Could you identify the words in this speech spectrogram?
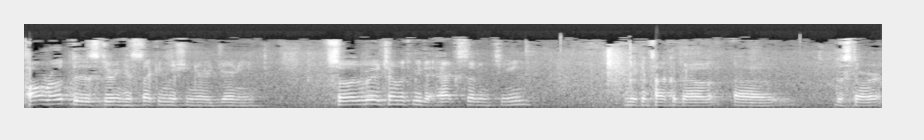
Paul wrote this during his second missionary journey. So, everybody turn with me to Acts 17 and we can talk about uh, the start.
